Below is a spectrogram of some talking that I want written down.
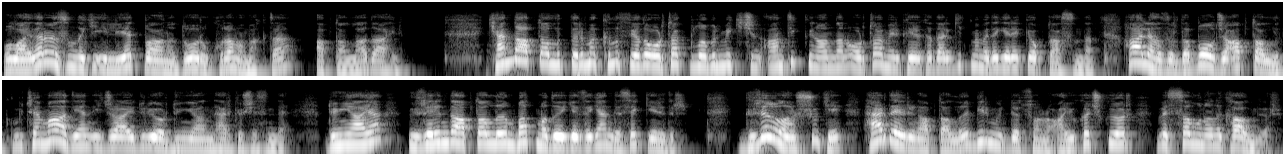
Olaylar arasındaki illiyet bağını doğru kuramamak da aptallığa dahil. Kendi aptallıklarıma kılıf ya da ortak bulabilmek için antik Yunan'dan Orta Amerika'ya kadar gitmeme de gerek yoktu aslında. Hali hazırda bolca aptallık mütemadiyen icra ediliyor dünyanın her köşesinde. Dünyaya üzerinde aptallığın batmadığı gezegen desek yeridir. Güzel olan şu ki her devrin aptallığı bir müddet sonra ayyuka çıkıyor ve savunanı kalmıyor.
